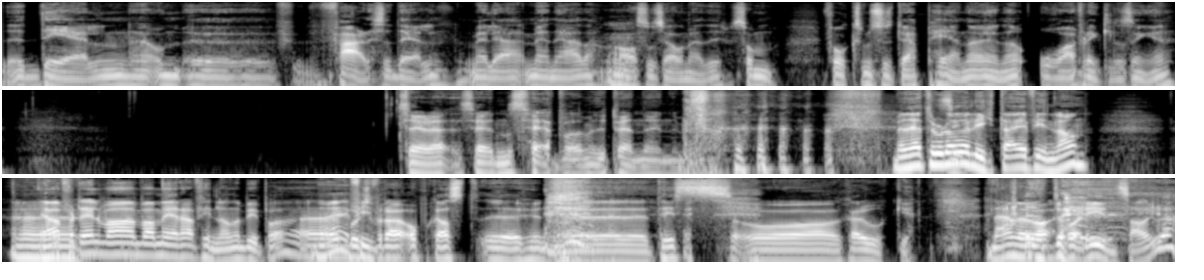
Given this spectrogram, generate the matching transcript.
delen, øh, fæleste delen, mener jeg, mener jeg da, av sosiale medier. Som folk som syns de har pene øyne og er flinke til å synge. Ser det, ser, nå ser jeg på deg med de pene øynene mine. Men jeg tror du hadde likt deg i Finland. Eh, Ja, Fortell, hva, hva mer har Finland å by på? Eh, Nei, Bortsett fra oppkast, uh, hundetiss og karaoke. Nei, men Dårlig innsalg, da.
